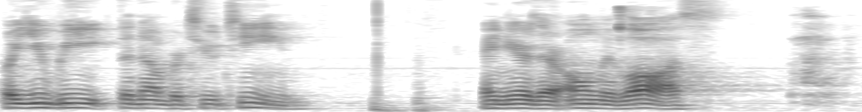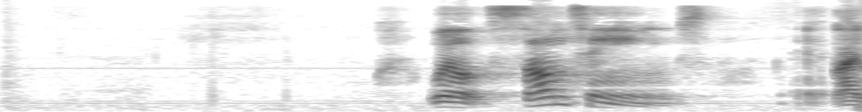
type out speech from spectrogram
But you beat the number two team, and you're their only loss. Well, some teams like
